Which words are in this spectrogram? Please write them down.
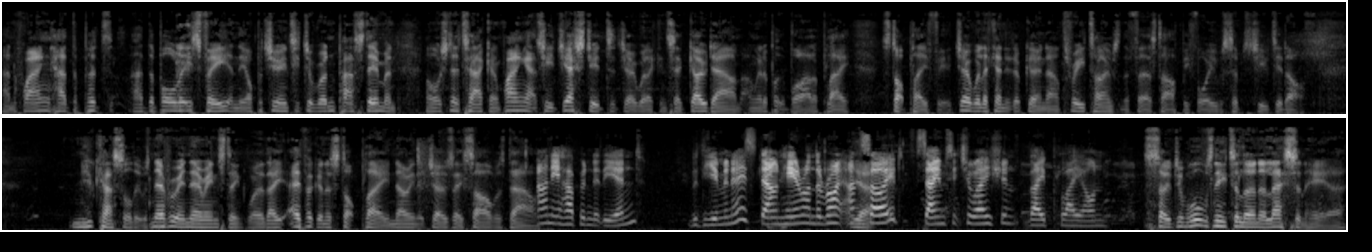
and Hwang had the put, had the ball at his feet and the opportunity to run past him and launch an attack. And Hwang actually gestured to Joe Willock and said, "Go down. I'm going to put the ball out of play. Stop play for you." Joe Willock ended up going down three times in the first half before he was substituted off. Newcastle, it was never in their instinct were they ever going to stop play, knowing that Jose Sá was down. And it happened at the end with Jimenez down here on the right hand Yeah. side. Same situation. They play on. So do Wolves need to learn a lesson here?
